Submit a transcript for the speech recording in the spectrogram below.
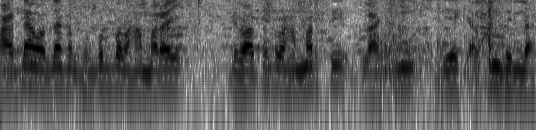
maadaama wadanka burbur badan ha maray dhibaato badan ha marti laakiin geeg alxamdulilah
